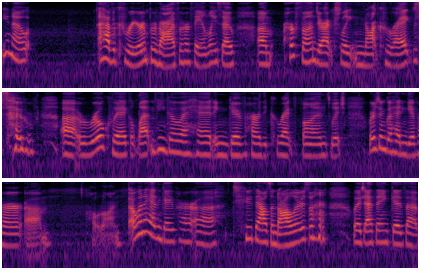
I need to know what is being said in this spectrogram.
you know, have a career and provide for her family. So um, her funds are actually not correct. So uh, real quick, let me go ahead and give her the correct funds, which we're just gonna go ahead and give her. Um, hold on. I went ahead and gave her uh, two thousand dollars, which I think is a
